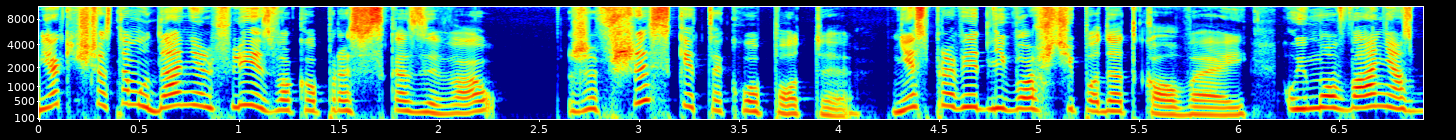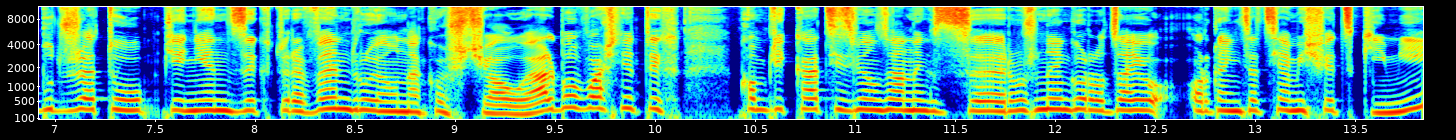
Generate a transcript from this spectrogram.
Jakiś czas temu Daniel Flies w Okopres wskazywał, że wszystkie te kłopoty niesprawiedliwości podatkowej, ujmowania z budżetu pieniędzy, które wędrują na kościoły, albo właśnie tych komplikacji związanych z różnego rodzaju organizacjami świeckimi,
